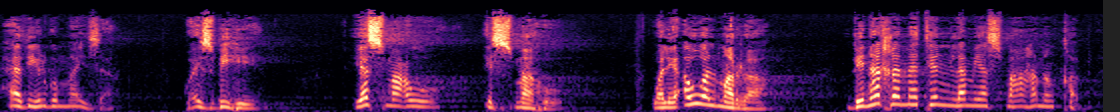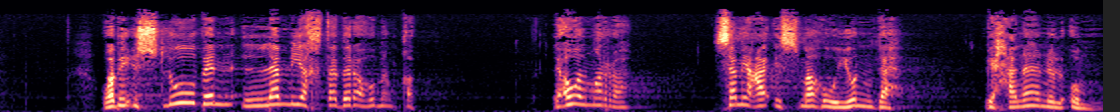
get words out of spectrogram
هذه الجميزة وإذ به يسمع اسمه. ولأول مرة بنغمة لم يسمعها من قبل. وبأسلوب لم يختبره من قبل. لأول مرة سمع اسمه ينده بحنان الأم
